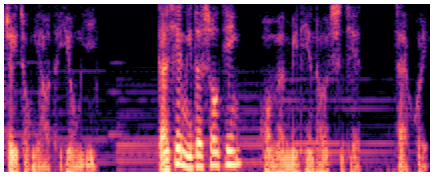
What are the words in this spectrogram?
最重要的用意。感谢你的收听，我们明天同一时间再会。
